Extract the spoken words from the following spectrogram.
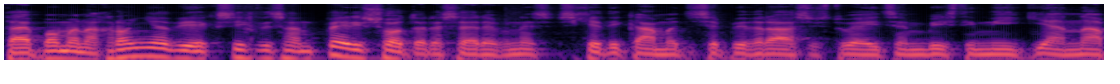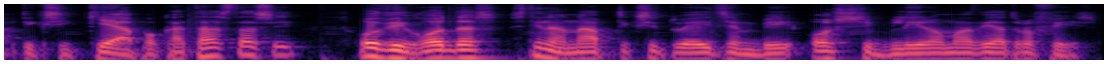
Τα επόμενα χρόνια διεξήχθησαν περισσότερες έρευνες σχετικά με τις επιδράσεις του HMB στη μυϊκή ανάπτυξη και αποκατάσταση οδηγώντας στην ανάπτυξη του HMB ως συμπλήρωμα διατροφής.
